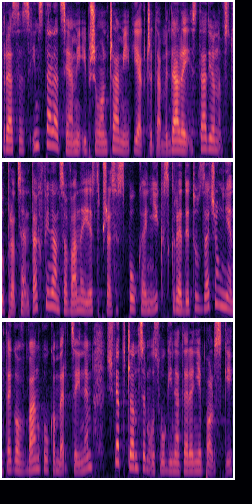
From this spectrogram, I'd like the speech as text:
wraz z instalacjami i przyłączami. Jak czytamy dalej, stadion w 100% finansowany jest przez spółkę NIK z kredytu zaciągniętego w banku komercyjnym świadczącym usługi na terenie Polski.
